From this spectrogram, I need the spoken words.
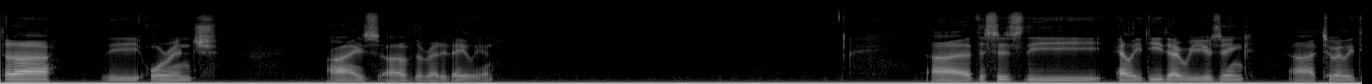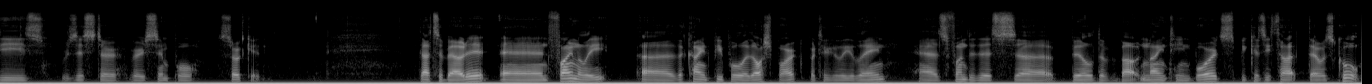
Ta-da! The orange of the Reddit alien. Uh, this is the LED that we're using. Uh, two LEDs, resistor, very simple circuit. That's about it. And finally, uh, the kind people at OSH Park, particularly Lane, has funded this uh, build of about 19 boards because he thought that was cool.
